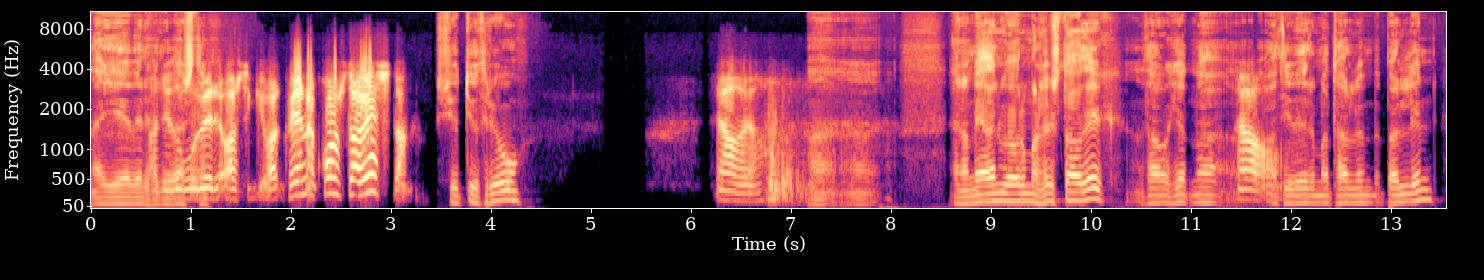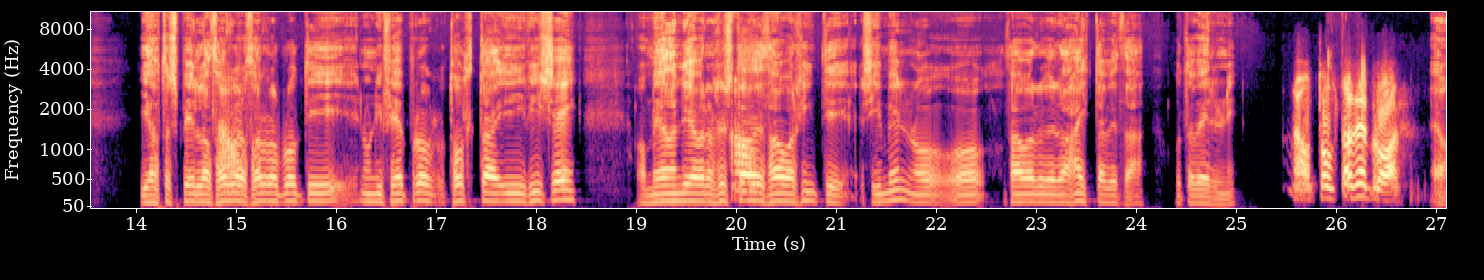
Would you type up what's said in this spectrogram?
Nei, ég verið fyrir vestan. verið, ekki, hvenær komst það vestan? 73, Já, já, a- a- en á meðan við vorum að hlusta á þig, þá hérna, Já. að því við erum að tala um böllin, ég átti að spila Þorvar, Þorvarblóti núna í februar 12. í Rísei, og meðan ég var að hlusta á þig þá var hringdi síminn og, og það var verið að hætta við það út af veirunni. Já, 12. februar. Já,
